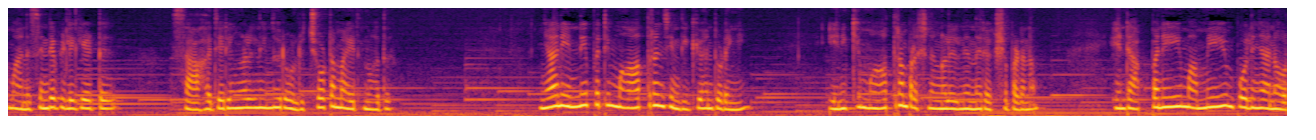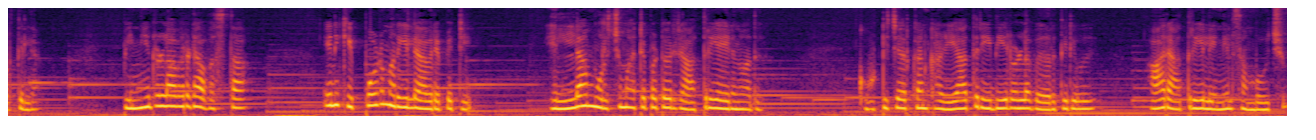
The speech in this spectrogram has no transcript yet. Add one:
മനസ്സിന്റെ വിളി കേട്ട് സാഹചര്യങ്ങളിൽ നിന്നൊരു ഒളിച്ചോട്ടമായിരുന്നു അത്. ഞാൻ എന്നെപ്പറ്റി മാത്രം ചിന്തിക്കുവാൻ തുടങ്ങി. എനിക്ക് മാത്രം പ്രശ്നങ്ങളിൽ നിന്ന് രക്ഷപ്പെടണം. എന്റെ അപ്പനെയും അമ്മയെയും പോലും ഞാൻ ഓർത്തില്ല. പിന്നീടുള്ള അവരുടെ അവസ്ഥ എനിക്കിപ്പോഴും അറിയില്ല അവരെപ്പറ്റി. എല്ലാം മുറിച്ചു മാറ്റപ്പെട്ട ഒരു രാത്രിയായിരുന്നു അത്. കൂട്ടിച്ചേർക്കാൻ കഴിയാത്ത രീതിയിലുള്ള വേർതിരിവ് ആ രാത്രിയിൽ എന്നിൽ സംഭവിച്ചു.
